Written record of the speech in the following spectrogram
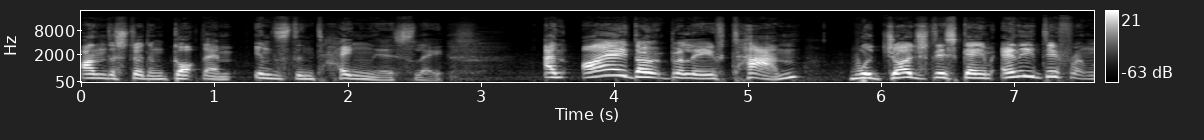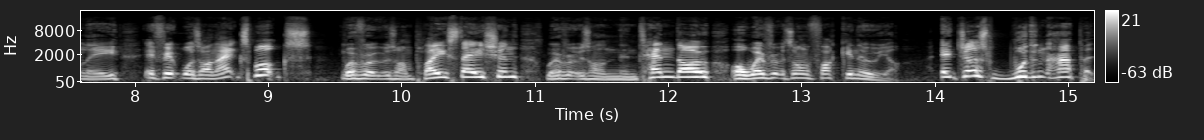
understood and got them instantaneously. And I don't believe Tam would judge this game any differently if it was on Xbox, whether it was on PlayStation, whether it was on Nintendo, or whether it was on fucking Ouya. It just wouldn't happen.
